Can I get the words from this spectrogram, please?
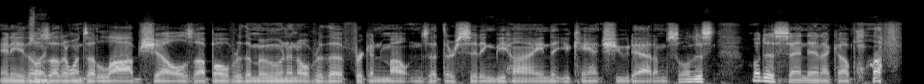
any of those I- other ones that lob shells up over the moon and over the freaking mountains that they're sitting behind that you can't shoot at them. So we'll just we'll just send in a couple of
